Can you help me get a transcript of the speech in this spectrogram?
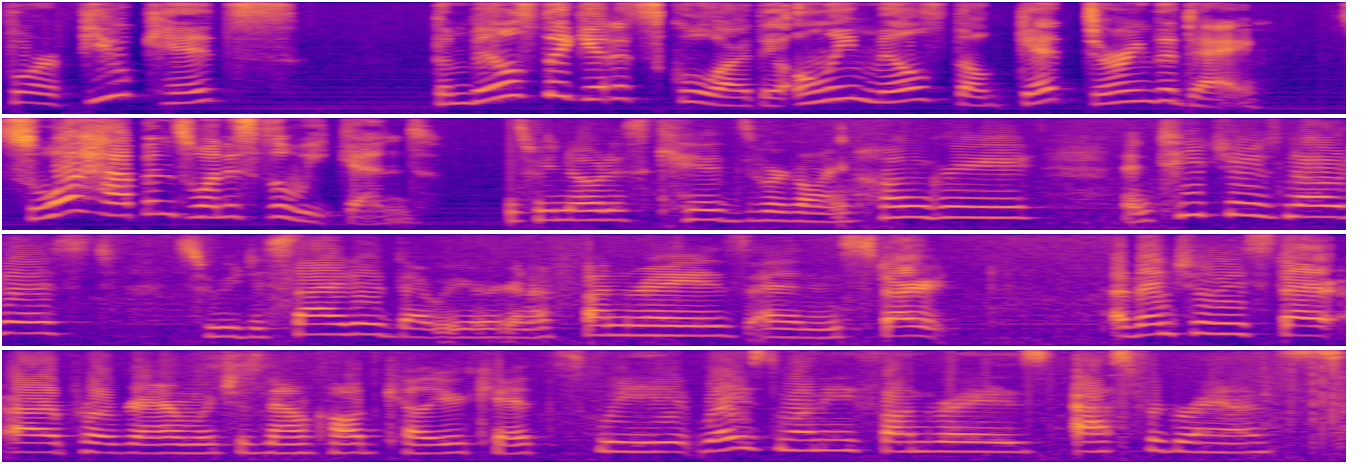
For a few kids, the meals they get at school are the only meals they'll get during the day. So what happens when it's the weekend? We noticed kids were going hungry and teachers noticed, so we decided that we were going to fundraise and start eventually start our program, which is now called Kelliher Kits. We raised money, fundraised, asked for grants,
